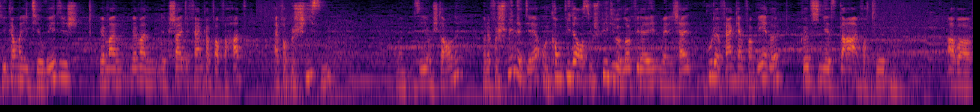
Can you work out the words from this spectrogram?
Hier kann man ihn theoretisch, wenn man, wenn man eine gescheite Fernkampfwaffe hat, einfach beschießen. Man sehe und staune. Und dann verschwindet der und kommt wieder aus dem Spiegel und läuft wieder hin. Wenn ich halt ein guter Fernkämpfer wäre, könnte ich ihn jetzt da einfach töten. Aber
